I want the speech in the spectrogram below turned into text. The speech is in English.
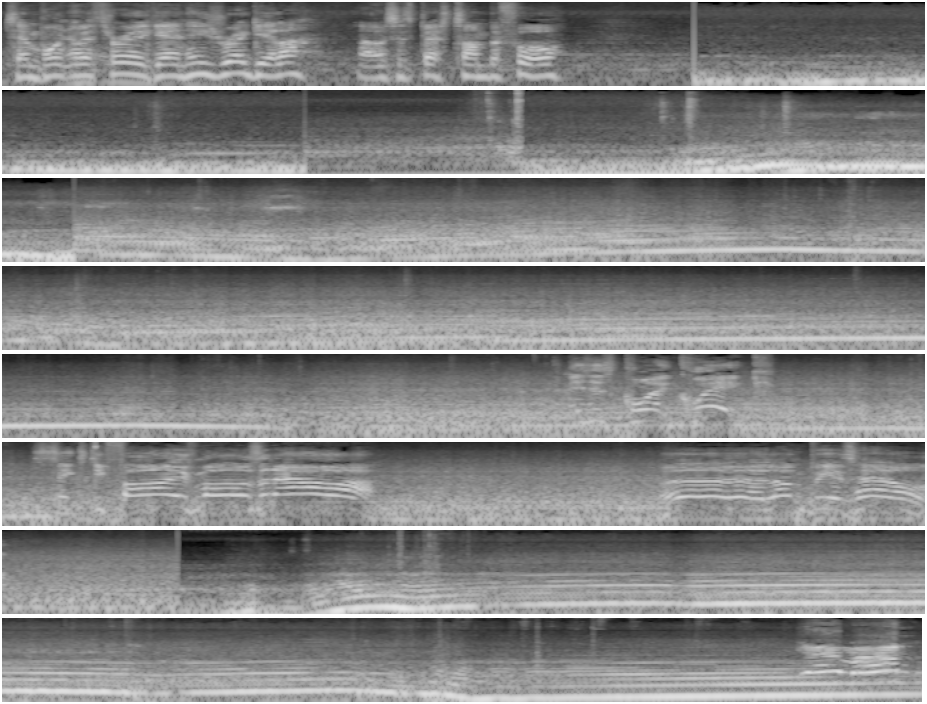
Ten point oh three again. He's regular. That was his best time before. Quite quick. 65 miles an hour. Uh, lumpy as hell. Yeah, man!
